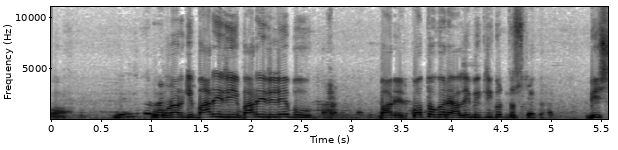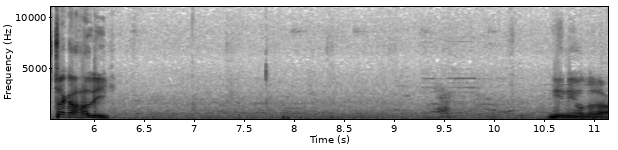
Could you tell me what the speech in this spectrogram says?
ও ওনার কি বাড়িরই বাড়ির লেবু? বাড়ির কত করে আলি বিক্রি করতেছে? বিশ টাকা। হালি নিয়ে নিও কাকা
